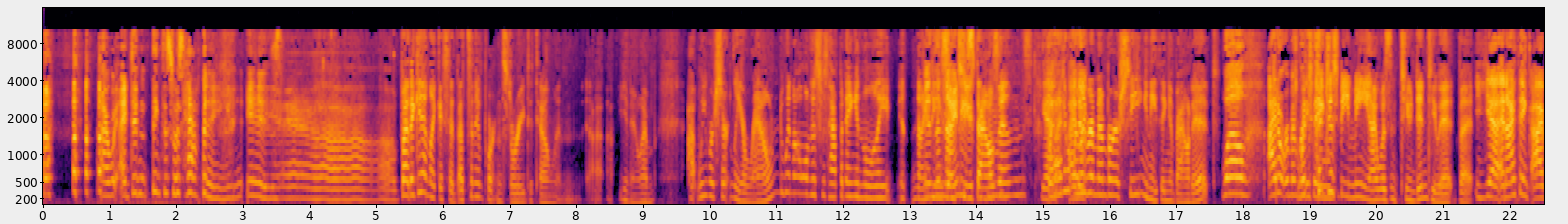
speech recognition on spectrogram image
I, I didn't think this was happening. It is. Yeah. But again, like I said, that's an important story to tell. And, uh, you know, I'm, we were certainly around when all of this was happening in the late 90s the and 90s, 2000s. Yeah, but I don't I really don't- remember seeing anything about it. Well, I don't remember Which anything. could just be me. I wasn't tuned into it, but Yeah, and I think I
